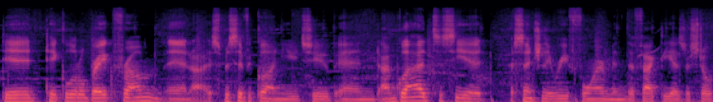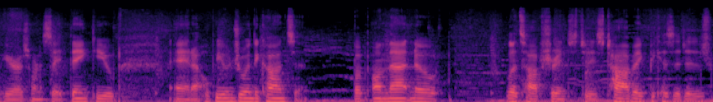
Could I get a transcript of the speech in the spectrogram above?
did take a little break from, and uh, specifically on YouTube. And I'm glad to see it essentially reform. And the fact that you guys are still here, I just want to say thank you. And I hope you enjoyed the content. But on that note, let's hop straight into today's topic because it is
